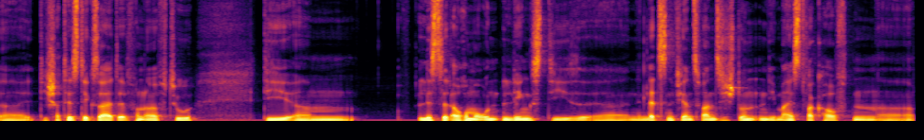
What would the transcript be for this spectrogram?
äh, die Statistikseite von Earth2, die ähm, listet auch immer unten links diese, äh, in den letzten 24 Stunden die meistverkauften äh,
